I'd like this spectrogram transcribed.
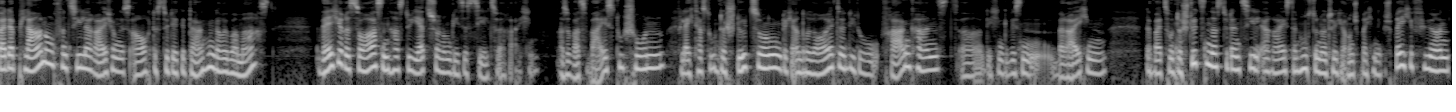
bei der Planung von Zielerreichung ist auch, dass du dir Gedanken darüber machst, welche Ressourcen hast du jetzt schon, um dieses Ziel zu erreichen? Also was weißt du schon? Vielleicht hast du Unterstützung durch andere Leute, die du fragen kannst, äh, dich in gewissen Bereichen dabei zu unterstützen, dass du dein Ziel erreichst, dann musst du natürlich auch entsprechende Gespräche führen.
